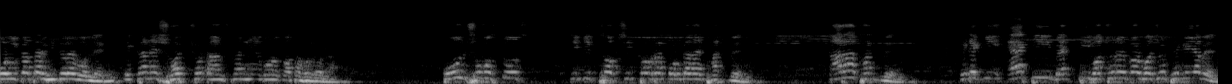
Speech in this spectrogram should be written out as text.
কলকাতার ভিতরে বললেন, এখানে স্বচ্ছ ট্রান্সফার নিয়ে কোনো কথা হলো না। কোন সমস্ত চিকিৎসক, শিক্ষকরা কলকাতায় থাকবেন? কারা থাকবেন? এটা কি একই ব্যক্তি বছরের পর বছর থেকে যাবেন?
